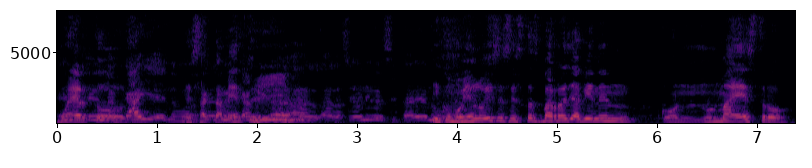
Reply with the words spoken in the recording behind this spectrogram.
muertos. En, la calle, ¿no? O sea, Exactamente. Sí. a, a la ciudad universitaria. Y ¿no? como bien lo dices, estas barras ya vienen con un maestro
